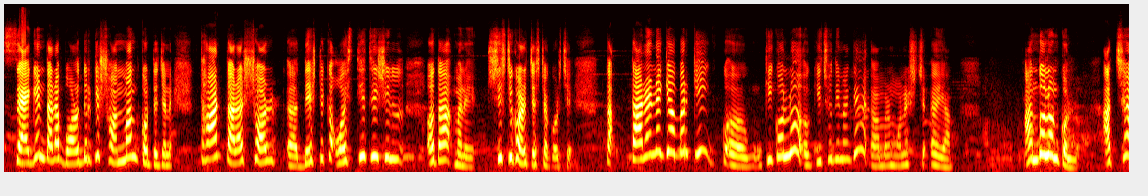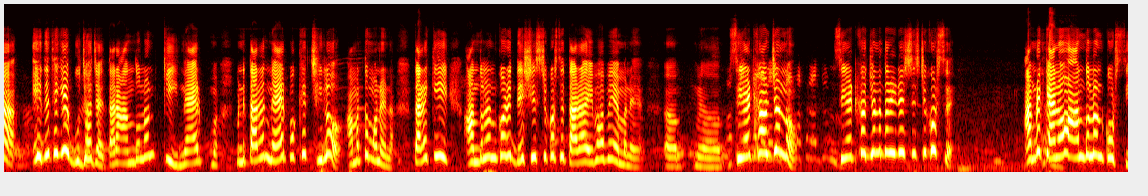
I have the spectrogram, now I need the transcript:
সেকেন্ড তারা বড়দেরকে সম্মান করতে জানে। থার্ড তারা সর দেশটাকে অস্থিতিশীলতা মানে সৃষ্টি করার চেষ্টা করছে। তা- তারা নাকি আবার কি কি করল? কিছুদিন আগে আমার মনে আন্দোলন করল। আচ্ছা এদের থেকে বোঝা যায় তারা আন্দোলন কি? ন্যায়ের মানে তারা ন্যায়ের পক্ষে ছিল? আমার তো মনে না। তারা কি আন্দোলন করে দেশ সৃষ্টি করছে? তারা এভাবে মানে সিগারেট খাওয়ার জন্য? সিগারেট খাওয়ার জন্য তারা এটা সৃষ্টি করছে? আমরা কেন আন্দোলন করছি?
